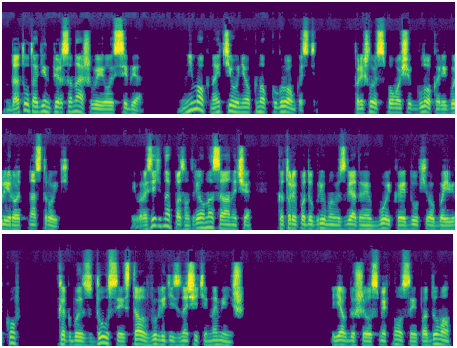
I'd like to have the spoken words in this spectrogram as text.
Да тут один персонаж вывел из себя. Не мог найти у него кнопку громкости. Пришлось с помощью Глока регулировать настройки. И выразительно посмотрел на Саныча, который под угрюмыми взглядами Бойко и двух его боевиков как бы сдулся и стал выглядеть значительно меньше. Я в душе усмехнулся и подумал,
